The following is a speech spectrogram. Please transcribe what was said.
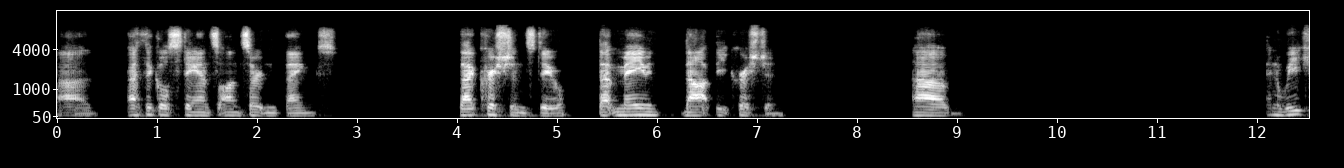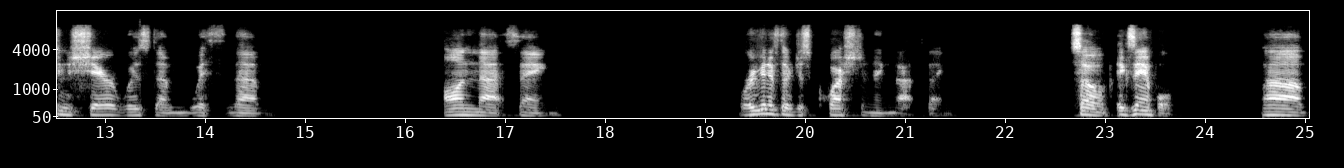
uh, ethical stance on certain things that Christians do that may not be Christian. Um, and we can share wisdom with them on that thing, or even if they're just questioning that thing. So, example, um,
